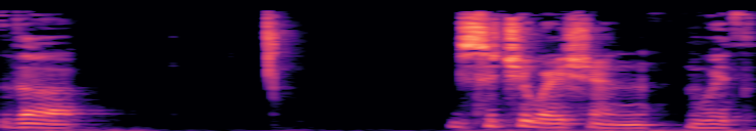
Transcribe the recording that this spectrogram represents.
the situation with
